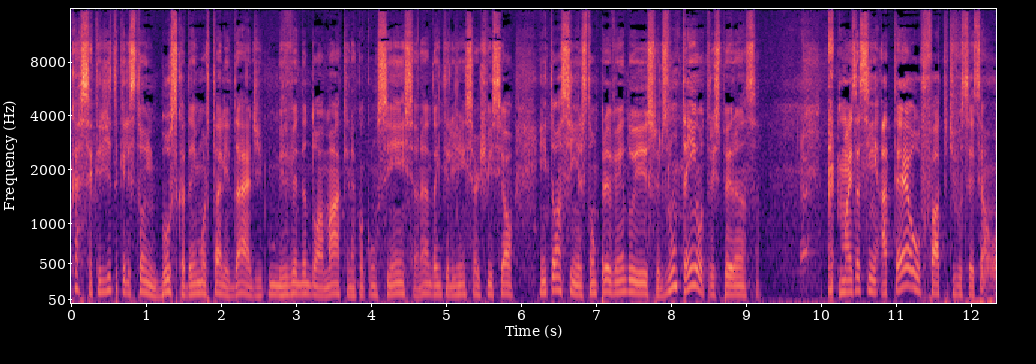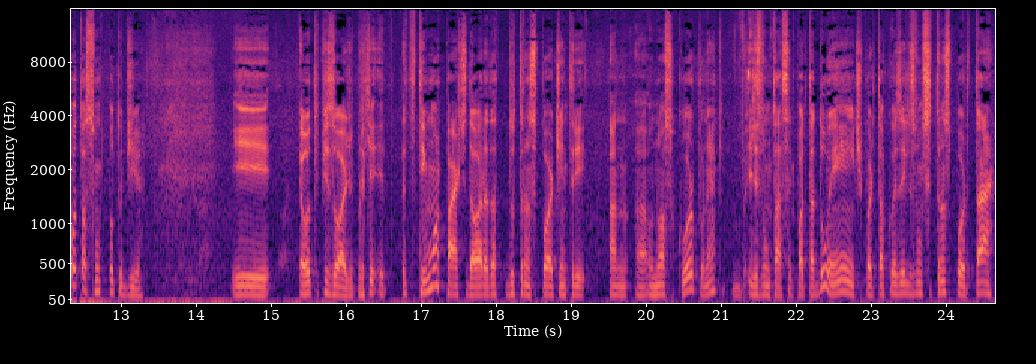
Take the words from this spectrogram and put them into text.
Cara, você acredita que eles estão em busca da imortalidade, vivendo dentro de uma máquina com a consciência, né, da inteligência artificial? Então, assim, eles estão prevendo isso. Eles não têm outra esperança. Mas, assim, até o fato de você... Esse é um outro assunto para outro dia. E é outro episódio, porque tem uma parte da hora da- do transporte entre a- a- o nosso corpo, né? Eles vão estar, você pode estar doente, pode estar coisa, eles vão se transportar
